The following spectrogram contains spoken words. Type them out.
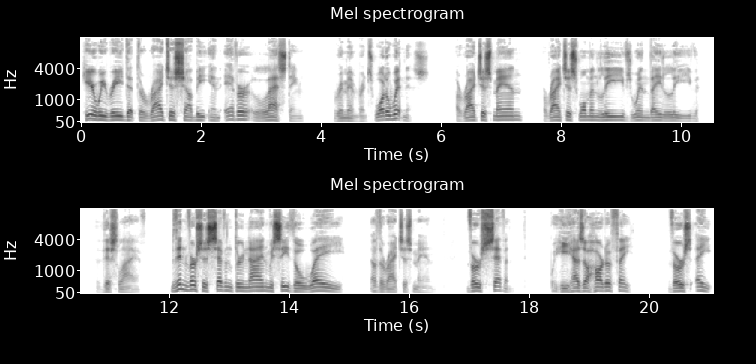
Here we read that the righteous shall be in everlasting remembrance. What a witness! A righteous man, a righteous woman leaves when they leave this life. Then verses 7 through 9, we see the way of the righteous man. Verse 7 He has a heart of faith Verse 8,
